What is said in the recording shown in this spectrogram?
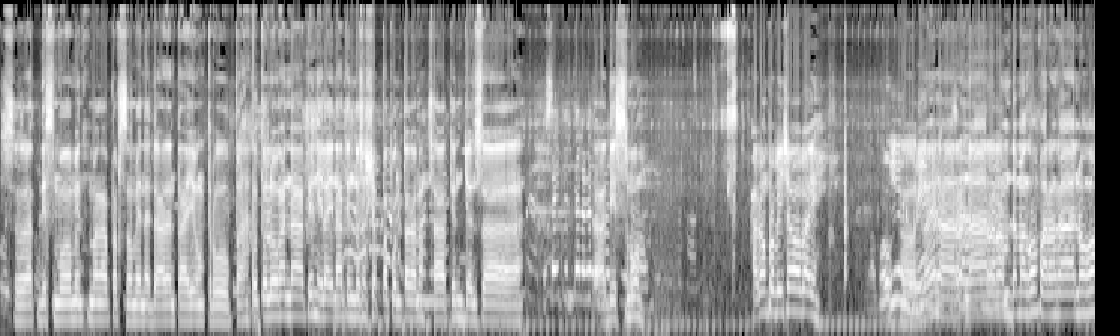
So at this moment mga paps, no, may nadaanan tayong tropa. Tutulungan natin, hilain natin doon sa shop papunta ano, sa atin dyan sa uh, Dismo. Anong probinsya mo ba eh? Oh, nararamdaman ko parang ka ano ko.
